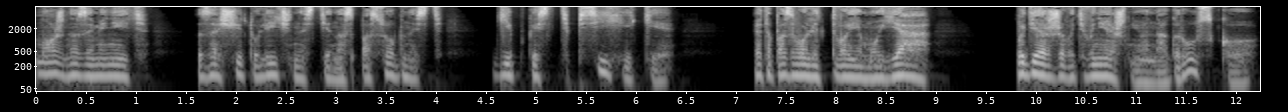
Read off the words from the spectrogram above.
Можно заменить защиту личности на способность гибкость психики. Это позволит твоему «я» выдерживать внешнюю нагрузку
